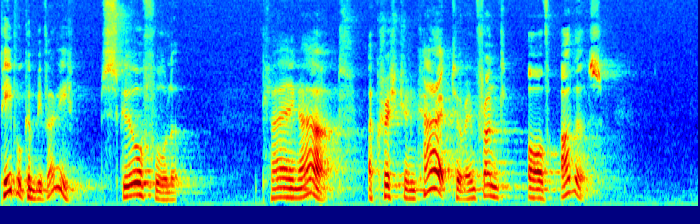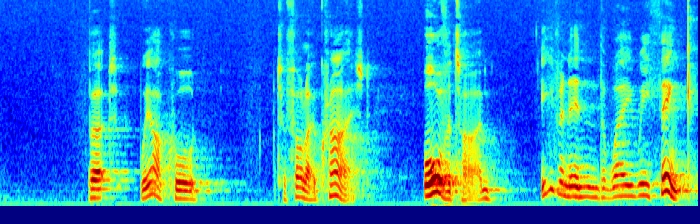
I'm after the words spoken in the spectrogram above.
People can be very skillful at playing out a Christian character in front of others. But we are called to follow Christ all the time, even in the way we think.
